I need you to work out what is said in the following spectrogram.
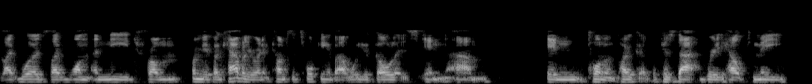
like words like want and need from from your vocabulary when it comes to talking about what your goal is in um, in tournament poker because that really helped me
